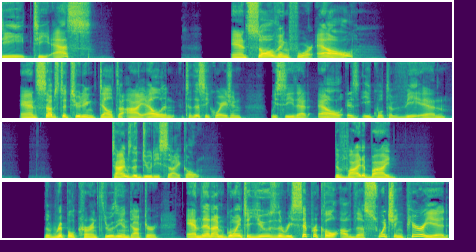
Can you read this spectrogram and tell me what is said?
DTS. And solving for L and substituting delta IL into this equation, we see that L is equal to Vn times the duty cycle divided by the ripple current through the inductor and then I'm going to use the reciprocal of the switching period,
